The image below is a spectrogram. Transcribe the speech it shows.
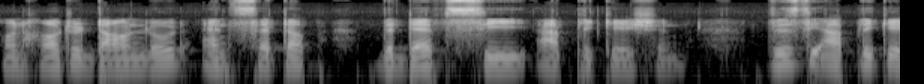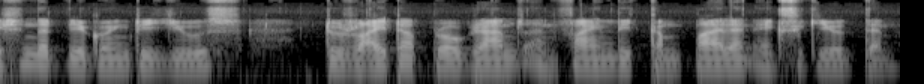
on how to download and set up the DevC application. This is the application that we are going to use to write our programs and finally compile and execute them.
